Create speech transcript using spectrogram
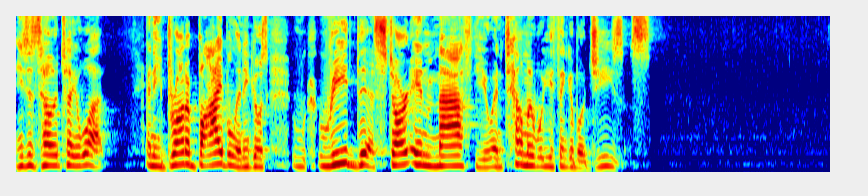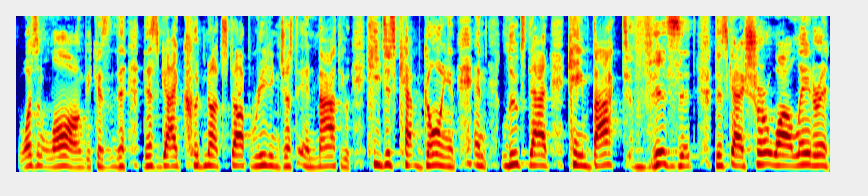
He says, Tell, tell you what, and he brought a Bible and he goes, Read this, start in Matthew, and tell me what you think about Jesus. It wasn't long because this guy could not stop reading just in Matthew. He just kept going. And, and Luke's dad came back to visit this guy a short while later. And,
